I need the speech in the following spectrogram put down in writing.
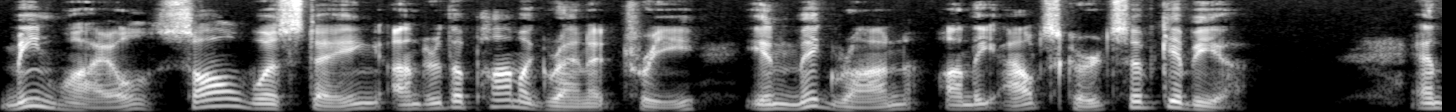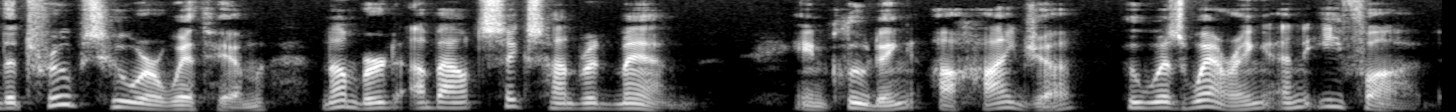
Meanwhile, Saul was staying under the pomegranate tree in Migron on the outskirts of Gibeah. And the troops who were with him numbered about six hundred men, including Ahijah, who was wearing an ephod.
